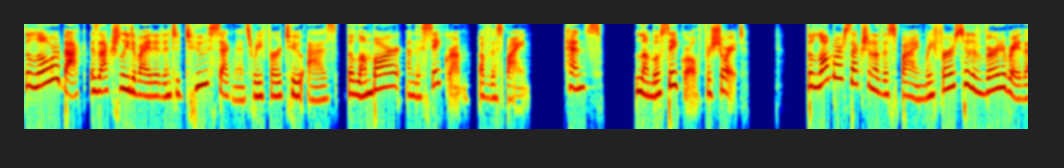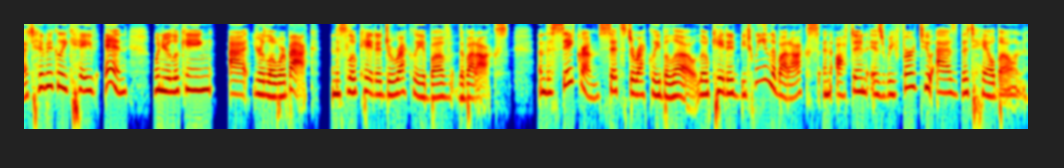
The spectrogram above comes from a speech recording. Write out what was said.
The lower back is actually divided into two segments referred to as the lumbar and the sacrum of the spine, hence lumbosacral for short. The lumbar section of the spine refers to the vertebrae that typically cave in when you're looking at your lower back, and it's located directly above the buttocks. And the sacrum sits directly below, located between the buttocks, and often is referred to as the tailbone.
